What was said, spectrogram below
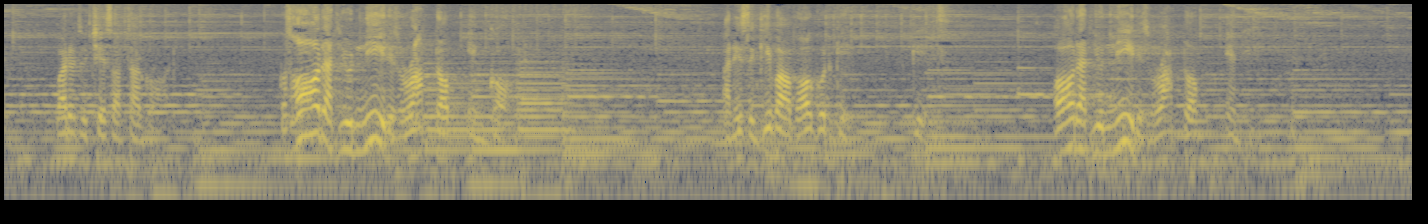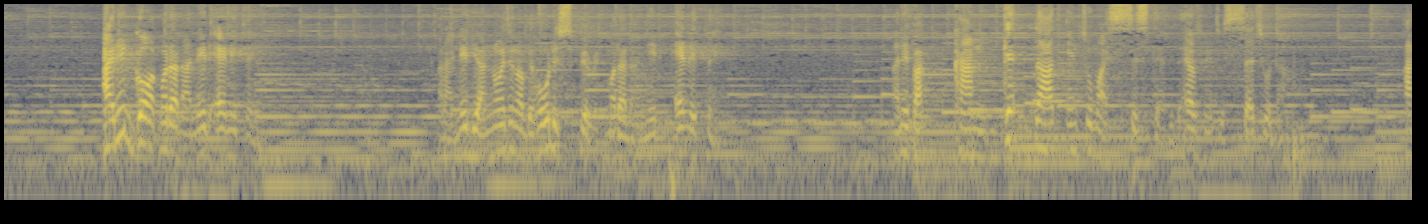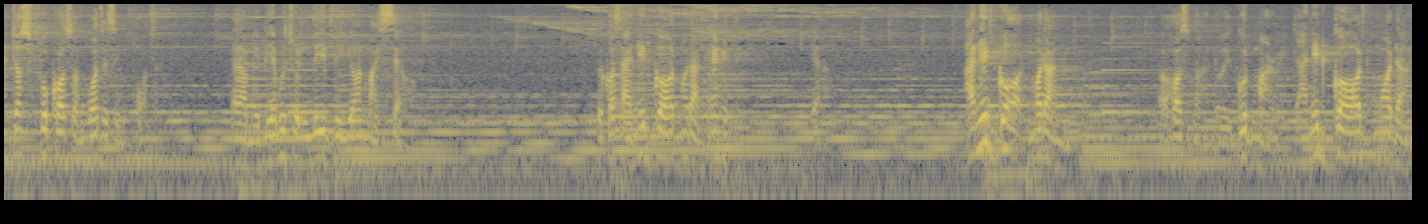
why don't you chase after God? Because all that you need is wrapped up in God. And He's the giver of all good gifts. All that you need is wrapped up in Him. I need God more than I need anything. And I need the anointing of the Holy Spirit more than I need anything. And if I can get that into my system, it helps me to settle down and just focus on what is important. That I may be able to live beyond myself. Because I need God more than anything. Yeah. I need God more than a husband good marriage. I need God more than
